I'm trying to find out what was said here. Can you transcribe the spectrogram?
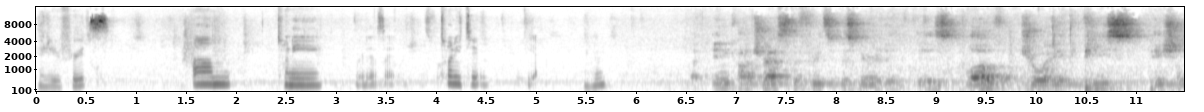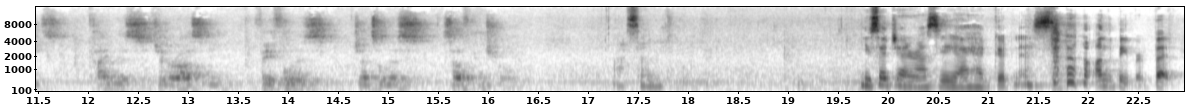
You your fruits? Um, 20, what is it? 22. Yeah. Mm-hmm. Uh, in contrast, the fruits of the Spirit is love, joy, peace, patience, kindness, generosity, faithfulness, gentleness, self control. Awesome. You said generosity, I had goodness on the paper, but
